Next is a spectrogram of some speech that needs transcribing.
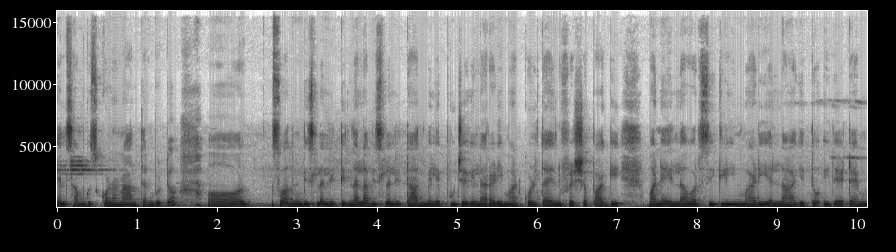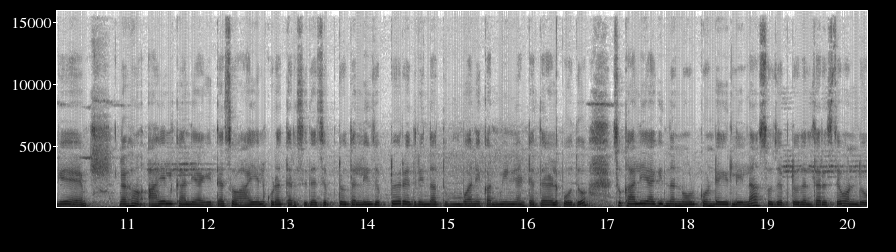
ಕೆಲಸ ಮುಗಿಸ್ಕೊಳ್ಳೋಣ ಅಂತಂದ್ಬಿಟ್ಟು ಸೊ ಅದನ್ನು ಬಿಸಿಲಲ್ಲಿ ಇಟ್ಟಿದ್ನಲ್ಲ ಬಿಸಿಲಲ್ಲಿ ಇಟ್ಟಾದಮೇಲೆ ಪೂಜೆಗೆಲ್ಲ ರೆಡಿ ಮಾಡ್ಕೊಳ್ತಾ ಇದ್ದೀನಿ ಫ್ರೆಶ್ ಅಪ್ ಆಗಿ. ಮನೆ ಎಲ್ಲ ಒರೆಸಿ ಕ್ಲೀನ್ ಮಾಡಿ ಎಲ್ಲ ಆಗಿತ್ತು. ಇದೇ ಟೈಮ್ಗೆ ಆಯಲ್ ಖಾಲಿ ಆಗಿತ್ತೆ. ಸೊ ಆಯಲ್ ಕೂಡ ತರಿಸಿದೆ ಜೆಪ್ಟೋದಲ್ಲಿ ಜೆಪ್ಟೋ ಇರೋದ್ರಿಂದ ತುಂಬಾ ಕನ್ವೀನಿಯೆಂಟ್ ಅಂತ ಹೇಳ್ಬೋದು. ಸೊ ಖಾಲಿ ಆಗಿದ್ದು ನಾನು ನೋಡಿಕೊಂಡೇ ಇರಲಿಲ್ಲ. ಸೊ ಜೆಪ್ಟೋದಲ್ಲಿ ತರಿಸಿದೆ. ಒಂದು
